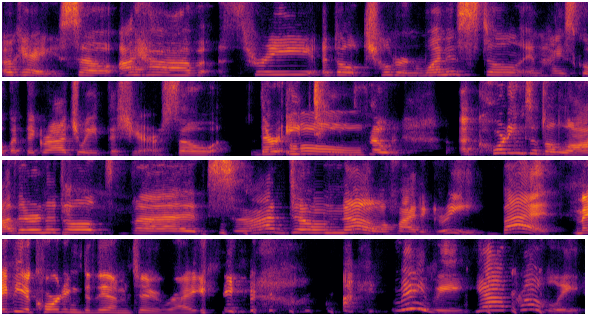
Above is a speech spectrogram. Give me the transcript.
Okay. So, I have three adult children. One is still in high school, but they graduate this year. So, they're 18. Oh. So, according to the law, they're an adult, but I don't know if I'd agree. But maybe according to them too, right? maybe. Yeah, probably.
